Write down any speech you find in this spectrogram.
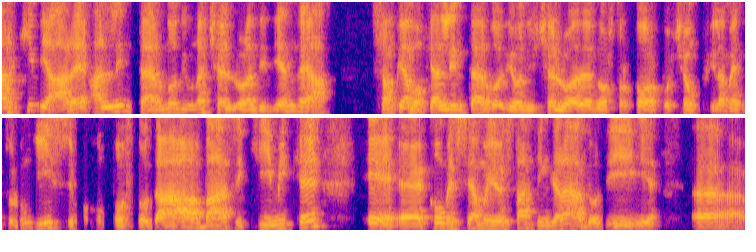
archiviare all'interno di una cellula di DNA. Sappiamo che all'interno di ogni cellula del nostro corpo c'è un filamento lunghissimo composto da basi chimiche e eh, come siamo stati in grado di eh,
